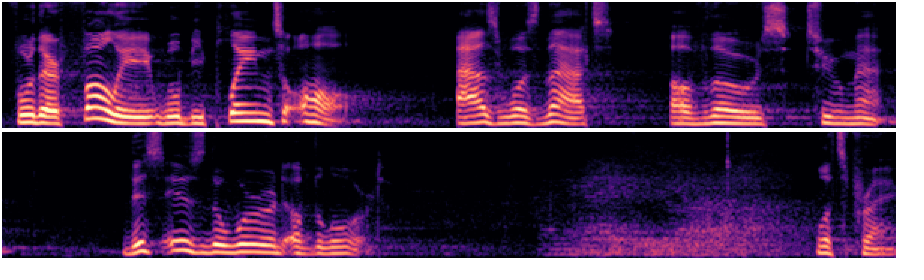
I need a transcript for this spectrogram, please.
for their folly will be plain to all, as was that of those two men. This is the word of the Lord. Let's pray.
